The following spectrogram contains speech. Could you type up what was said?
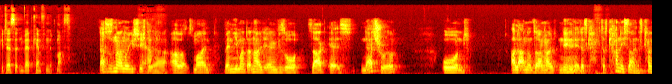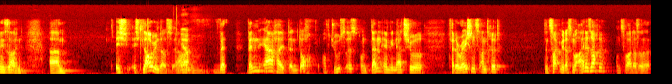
getesteten Wettkämpfen mitmachst. Das ist eine andere Geschichte, ja. ja. Aber ich meine, wenn jemand dann halt irgendwie so sagt, er ist natural und alle anderen sagen halt, nee, nee, das kann, das kann nicht sein, das kann nicht sein. Ähm, ich ich glaube ihm das. Ja. ja. Wenn, wenn er halt dann doch auf Juice ist und dann irgendwie Natural Federations antritt, dann zeigt mir das nur eine Sache, und zwar, dass er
